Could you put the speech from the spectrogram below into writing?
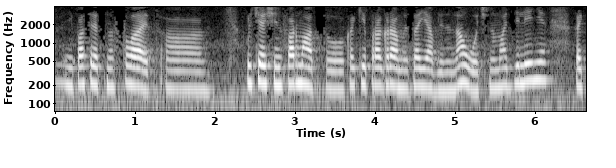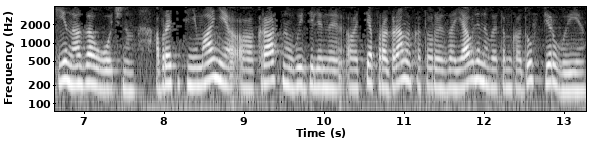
непосредственно слайд, а, включающий информацию, какие программы заявлены на очном отделении, какие на заочном. Обратите внимание, а, красным выделены те программы, которые заявлены в этом году впервые.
